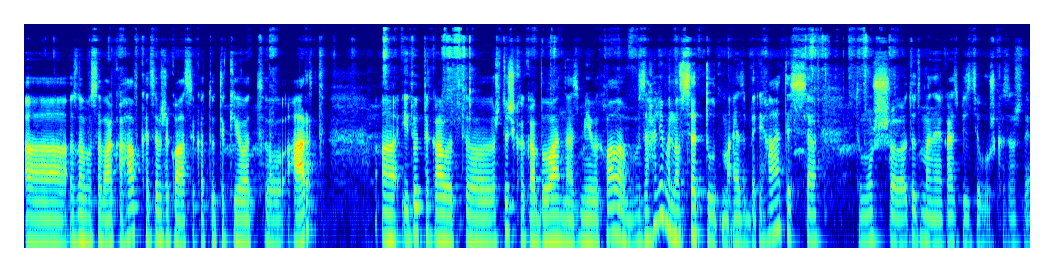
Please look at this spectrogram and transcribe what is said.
А, знову собака гавка, це вже класика. Тут такий от арт. А, і тут така от о, штучка, яка була на змієвих валах. Взагалі воно все тут має зберігатися, тому що тут в мене якась безділушка завжди.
